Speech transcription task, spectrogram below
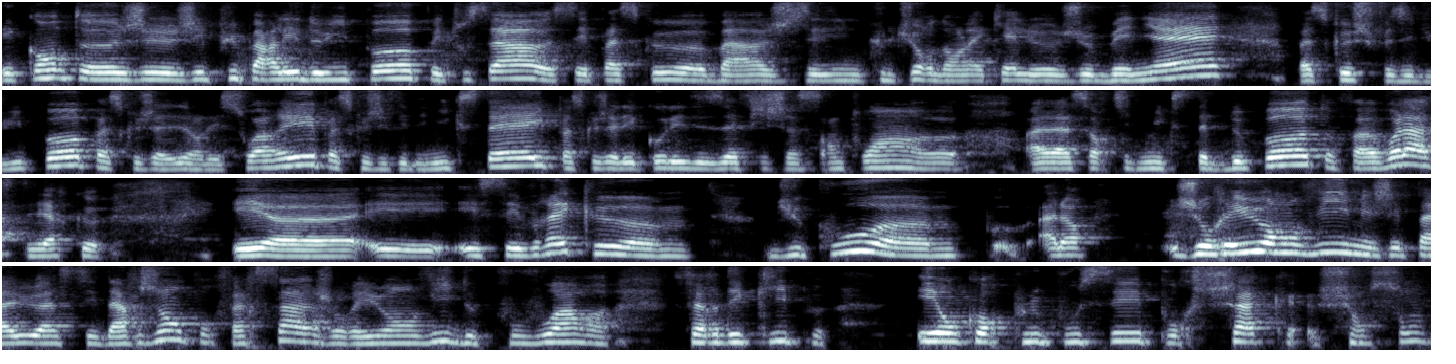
Et quand euh, j'ai pu parler de hip-hop et tout ça, c'est parce que bah, c'est une culture dans laquelle je baignais, parce que je faisais du hip-hop, parce que j'allais dans les soirées, parce que j'ai fait des mixtapes, parce que j'allais coller des affiches à Saint-Ouen euh, à la sortie de mixtape de potes. Enfin, voilà, c'est-à-dire que. Et, euh, et, et c'est vrai que, du coup, alors, J'aurais eu envie, mais j'ai pas eu assez d'argent pour faire ça. J'aurais eu envie de pouvoir faire des clips et encore plus poussés pour chaque chanson,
